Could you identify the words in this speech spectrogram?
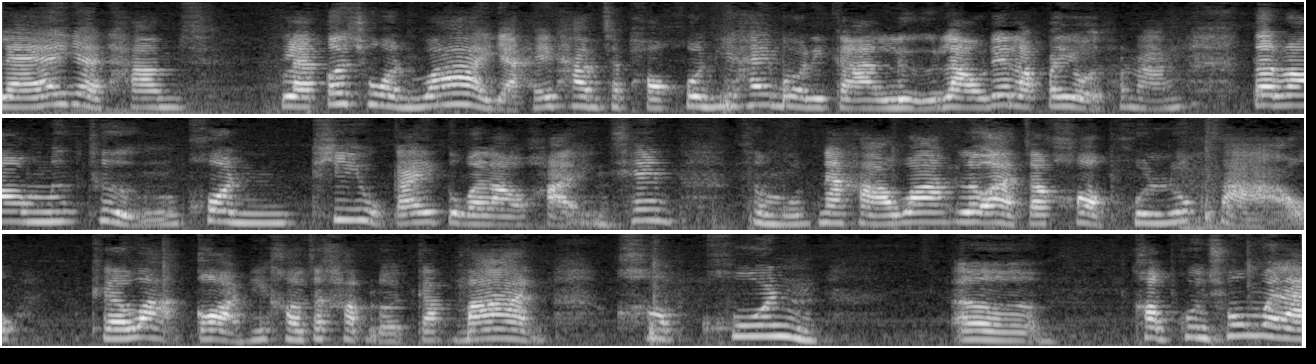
และอย่าทำและก็ชวนว่าอย่าให้ทำเฉพาะคนที่ให้บริการหรือเราได้รับประโยชน์เท่านั้น แต่ลองนึกถึงคนที่อยู่ใกล้ตัวเราค่ะ อย่างเช่น สมมุตินะคะว่าเราอาจจะขอบคุณลูกสาวระหว่างก่อนที่เขาจะขับรถกลับบ้าน ขอบคุณ เอ่อ ขอบคุณช่วงเวลา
